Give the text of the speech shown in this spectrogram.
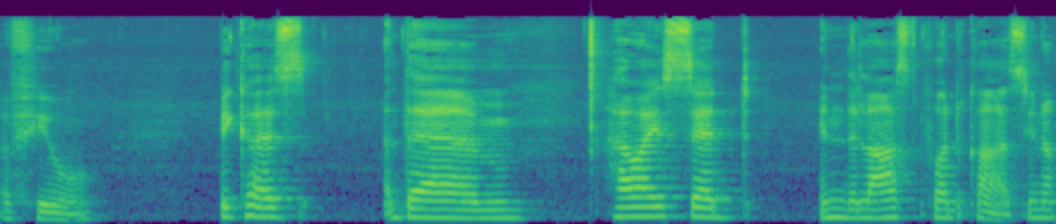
a few. Because the um, how I said in the last podcast, you know,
